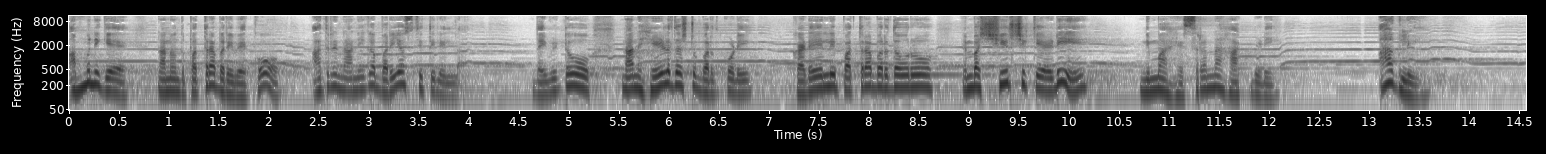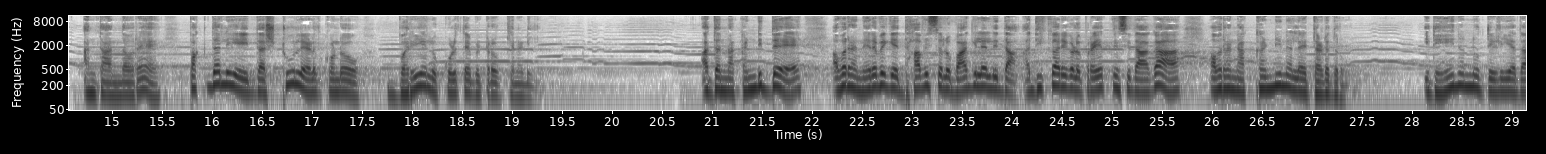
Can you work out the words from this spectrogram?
ಅಮ್ಮನಿಗೆ ನಾನೊಂದು ಪತ್ರ ಬರಿಬೇಕು, ಆದರೆ ನಾನೀಗ ಬರೆಯೋ ಸ್ಥಿತಿಲಿಲ್ಲ. ದಯವಿಟ್ಟು ನಾನು ಹೇಳಿದಷ್ಟು ಬರೆದುಕೊಡಿ. ಕಡೆಯಲ್ಲಿ ಪತ್ರ ಬರೆದವರು ಎಂಬ ಶೀರ್ಷಿಕೆಯಡಿ ನಿಮ್ಮ ಹೆಸರನ್ನು ಹಾಕಿಬಿಡಿ. ಆಗಲಿ, ಅಂತ ಅಂದವರೇ ಪಕ್ಕದಲ್ಲಿಯೇ ಇದ್ದ ಸ್ಟೂಲ್ ಎಳೆದುಕೊಂಡು ಬರೆಯಲು ಕುಳಿತೆ ಬಿಟ್ಟರು ಕೆನಡಿ. ಅದನ್ನು ಕಂಡಿದ್ದೇ ಅವರ ನೆರವಿಗೆ ಧಾವಿಸಲು ಬಾಗಿಲಲ್ಲಿದ್ದ ಅಧಿಕಾರಿಗಳು ಪ್ರಯತ್ನಿಸಿದಾಗ ಅವರನ್ನು ಕಣ್ಣಿನಲ್ಲೇ ತಡೆದರು. ಇದೇನನ್ನು ತಿಳಿಯದ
